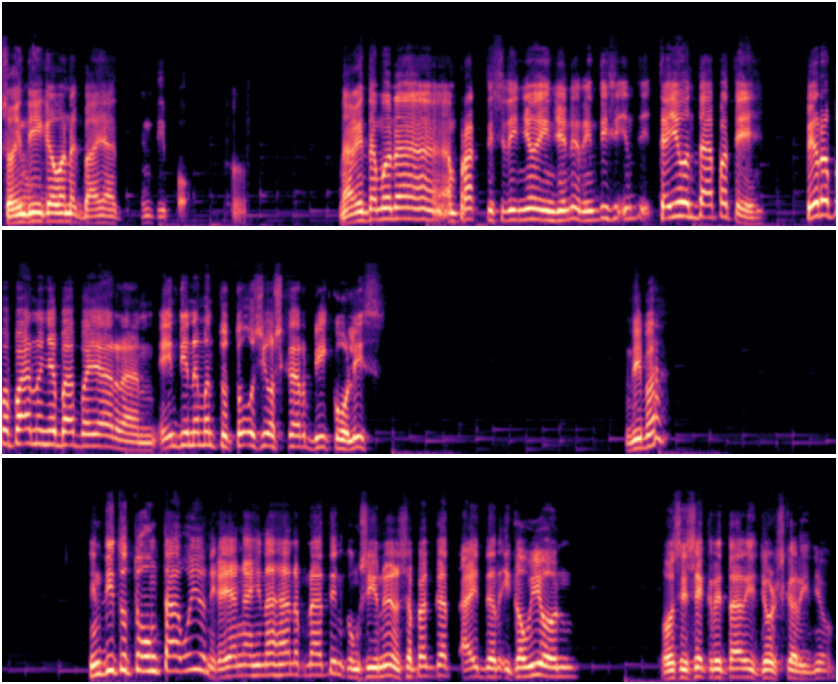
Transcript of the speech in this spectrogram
So hindi ikaw ang nagbayad. hindi po Nakita mo na ang practice ninyo, engineer. Hindi, hindi kayo ang dapat eh. Pero paano niya babayaran? Eh, hindi naman totoo si Oscar B. Collis. Hindi ba? Hindi totoong tao yun. Eh. Kaya nga hinahanap natin kung sino yun sapagkat either ikaw yun o si Secretary George Carino.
